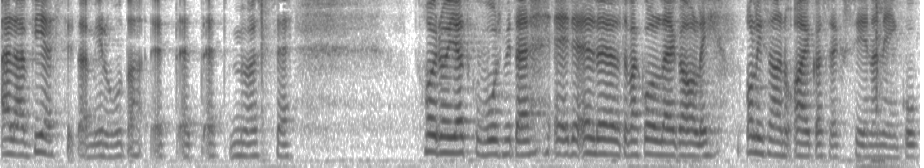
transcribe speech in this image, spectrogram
älä vie sitä minulta, että et, et myös se hoidon jatkuvuus, mitä edeltävä kollega oli, oli saanut aikaiseksi siinä niin kuin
